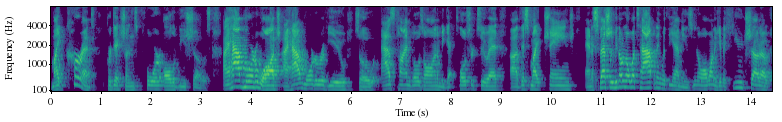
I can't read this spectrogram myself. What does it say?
my current predictions for all of these shows. I have more to watch, I have more to review. So as time goes on and we get closer to it, uh, this might change. And especially, we don't know what's happening with the Emmys. You know, I want to give a huge shout out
